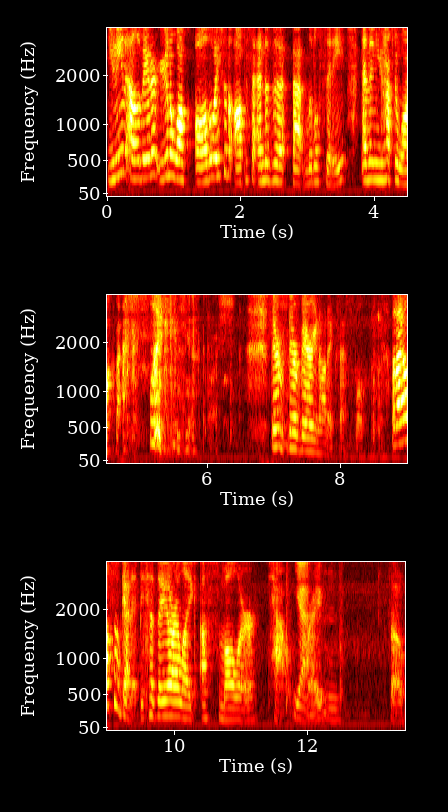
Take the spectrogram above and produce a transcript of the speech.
you need an elevator you're gonna walk all the way to the opposite end of the that little city and then you have to walk back like Gosh. they're they're very not accessible but i also get it because they are like a smaller town Yeah. right mm. so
